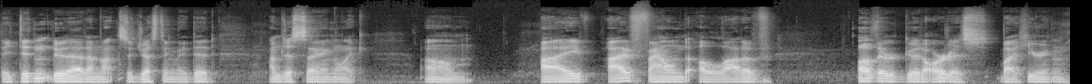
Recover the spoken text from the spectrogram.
They didn't do that. I'm not suggesting they did. I'm just saying like, um, I I've found a lot of other good artists by hearing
